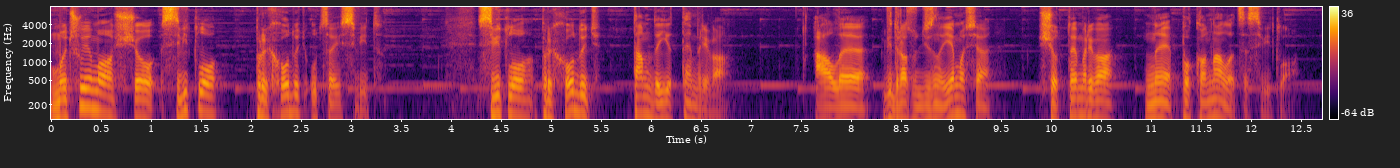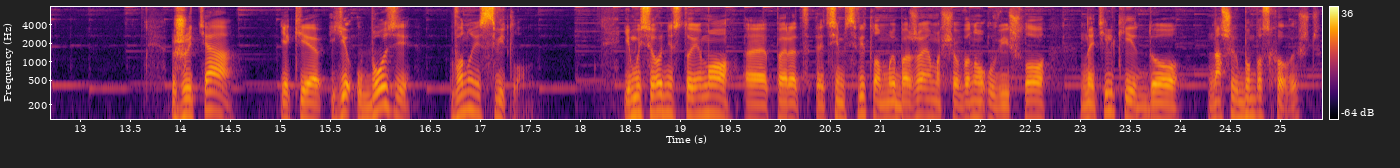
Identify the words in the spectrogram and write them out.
ми чуємо, що світло приходить у цей світ. Світло приходить там, де є темрява. Але відразу дізнаємося, що темрява не поконала це світло. Життя, яке є у Бозі, воно є світлом. І ми сьогодні стоїмо е, перед цим світлом. Ми бажаємо, щоб воно увійшло не тільки до наших бомбосховищ.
